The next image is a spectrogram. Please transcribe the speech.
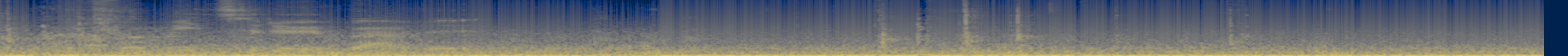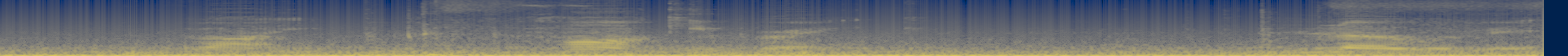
What do you want me to do about it? Right. Parking brake. Lower it.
